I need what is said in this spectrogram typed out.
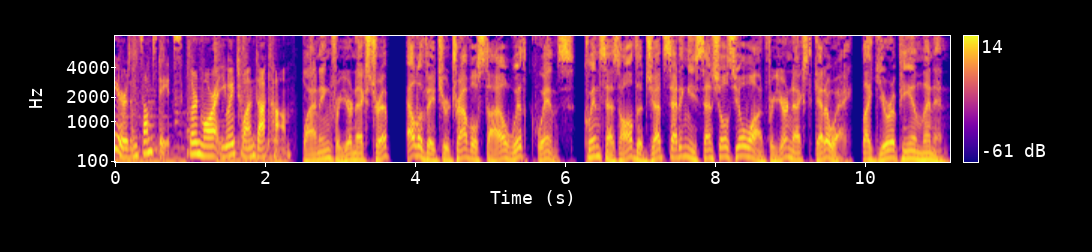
years in some states. Learn more at uh1.com. Planning for your next trip? Elevate your travel style with Quince. Quince has all the jet setting essentials you'll want for your next getaway, like European linen,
